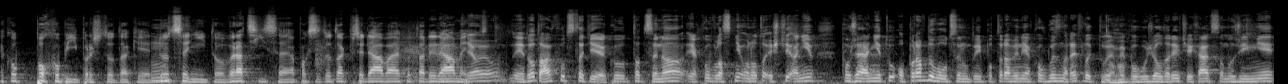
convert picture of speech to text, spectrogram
jako pochopí, proč to tak je, hmm. docení to, vrací se a pak si to tak předává jako tady dámy. Jo, jo, je to tak v podstatě, jako ta cena, jako vlastně ono to ještě ani pořádně tu opravdovou cenu té potraviny jako vůbec nereflektuje. No. My bohužel tady v Čechách samozřejmě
